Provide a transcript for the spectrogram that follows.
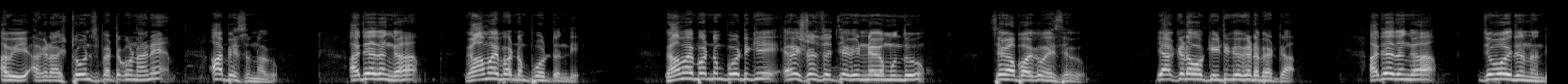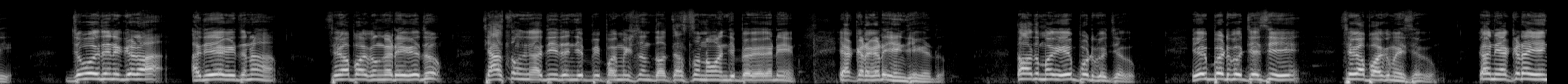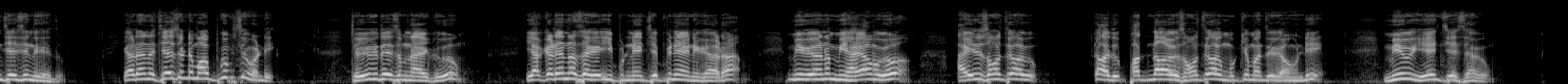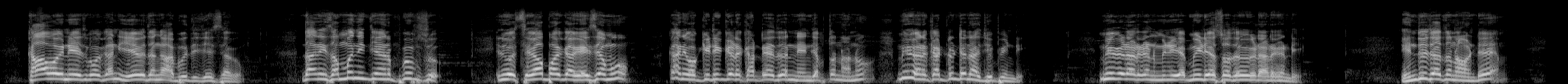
అవి అక్కడ స్టోన్స్ పెట్టకుండానే ఆపేస్తున్నారు. అదేవిధంగా రామాయపట్నం పోర్ట్ ఉంది. రామాయపట్నం పోర్టుకి ఎలక్షన్స్ వచ్చే రెండు ముందు శిలాపాకం వేసారు అక్కడ ఒక ఇటుక కూడా పెట్ట. అదేవిధంగా జువోదిన్ ఉంది. జువోదిన్కి కూడా అదే రీతిన శిలాపాకం కూడా చేస్తాం అది ఇది అని చెప్పి పర్మిషన్తో చేస్తున్నాం అని చెప్పే కానీ ఎక్కడక్కడ ఏం చేయలేదు. తర్వాత మాకు ఎయిర్పోర్ట్కి వచ్చావు ఎయిర్పోర్ట్కి వచ్చేసి శ్రీకాపాకం వేసారు కానీ ఎక్కడ ఏం చేసింది లేదు. ఎక్కడైనా చేసుంటే మాకు ప్రూఫ్స్ ఇవ్వండి. తెలుగుదేశం నాయకు ఎక్కడైనా సరే ఇప్పుడు నేను చెప్పిన ఆయన కాడ మీకేమైనా ఏమైనా మీ హయాంలో ఐదు సంవత్సరాలు కాదు పద్నాలుగు సంవత్సరాలు ముఖ్యమంత్రిగా ఉండి మీరు ఏం చేశారు? కావలి నియోజకవర్గాన్ని ఏ విధంగా అభివృద్ధి చేశారు? దానికి సంబంధించిన ప్రూఫ్స్ ఇదిగో శివాపాగా వేసాము కానీ ఒక కిటికీ కూడా కట్టలేదు అని నేను చెప్తున్నాను. మీరు ఏమైనా కట్టుంటే నాకు చూపిండి మీరు కూడా అడగండి మీడియా మీడియా సోదరు కూడా అడగండి. ఎందుకు చేస్తున్నాం అంటే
